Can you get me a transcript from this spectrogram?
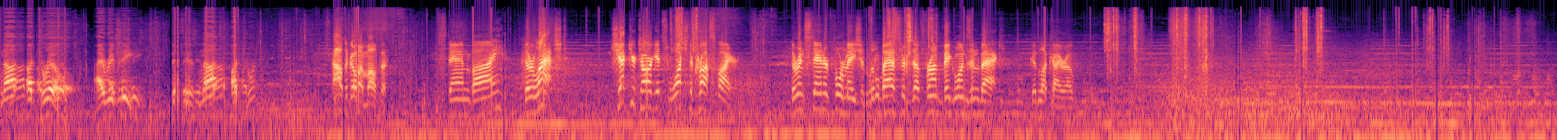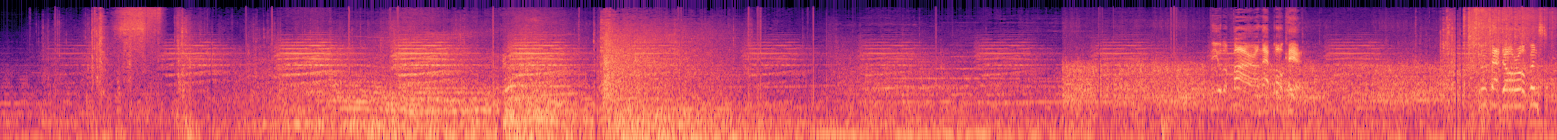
Not a drill. I repeat, this is not a drill. How's it going, Malta? Stand by. They're latched. Check your targets, watch the crossfire. They're in standard formation. Little bastards up front, big ones in back. Good luck, Cairo. As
